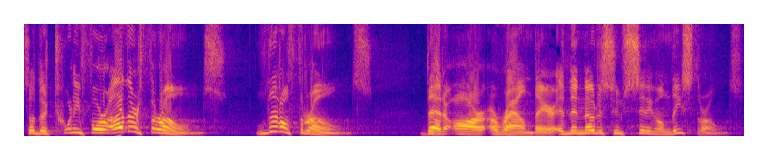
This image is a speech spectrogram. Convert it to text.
So there are 24 other thrones, little thrones, that are around there. And then notice who's sitting on these thrones.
